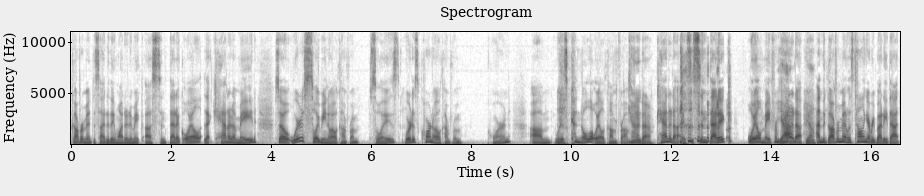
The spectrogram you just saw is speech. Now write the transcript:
government decided they wanted to make a synthetic oil that Canada made. So where does soybean oil come from? Soys. Where does corn oil come from? Corn. Um, where does canola oil come from? Canada. Canada. It's a synthetic oil made from Yeah, Canada. yeah. And the government was telling everybody that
